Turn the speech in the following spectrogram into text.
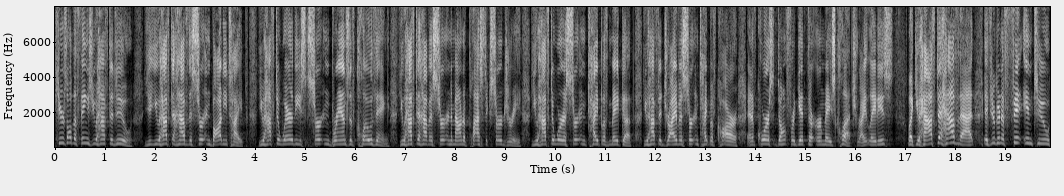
here's all the things you have to do. You, you have to have this certain body type. You have to wear these certain brands of clothing. You have to have a certain amount of plastic surgery. You have to wear a certain type of makeup. You have to drive a certain type of car. And of course, don't forget the Hermes clutch, right, ladies? Like you have to have that if you're going to fit into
